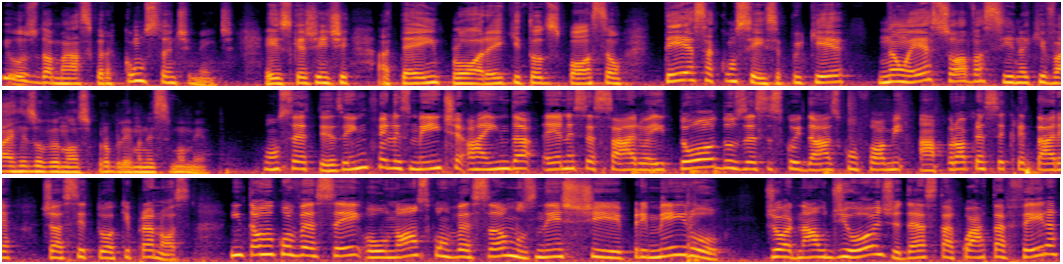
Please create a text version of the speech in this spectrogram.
e uso da máscara constantemente. É isso que a gente até implora aí que todos possam ter essa consciência, porque não é só a vacina que vai resolver o nosso problema nesse momento. Com certeza. Infelizmente, ainda é necessário aí todos esses cuidados, conforme a própria secretária já citou aqui para nós. Então, eu conversei, ou nós conversamos neste primeiro jornal de hoje, desta quarta-feira,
